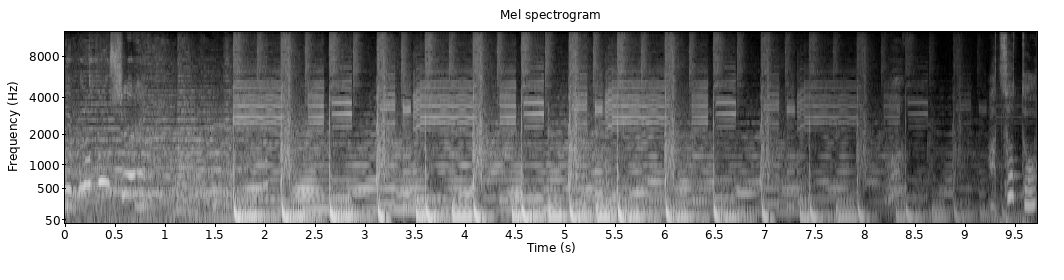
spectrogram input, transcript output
Panie Globusie! A co to?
